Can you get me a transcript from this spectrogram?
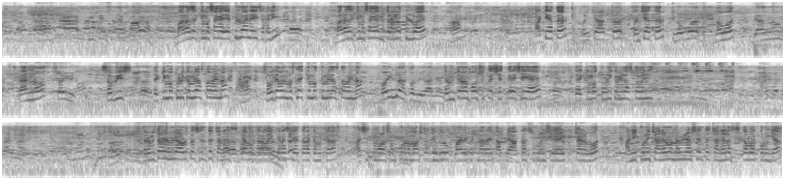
बारा हजार किंमत सांगा. एक पिल्लू आहे ना याच्या खाली? बारा हजार किंमत सांगा. मित्रांनो पिल्लू आहे. अठ्याहत्तर? पंच्याहत्तर? पंच्याहत्तर? नव्वद? नव्वद? ब्याण्णव? ब्याण्णव? सव्वीस? सव्वीस? तर किंमत थोडी कमी जास्त होईल ना? सौद्यामध्ये बसल्या किंमत कमी जास्त होईल ना? होईल ना कमी तर मित्रांनो पाहू शकता शेतकरी शेळी आहे. तर किंमत थोडी कमी जास्त होईल. तर मित्रांनो व्हिडिओ आवडत असेल तर चॅनल सबस्क्राईब करा लाईक करा शेअर करा कमेंट करा. अशी तुम्हाला संपूर्ण महाराष्ट्रात व्हिडिओ पाहायला भेटणार आहेत आपल्या आकाश सुरवंशी या यूट्यूब चॅनलवर आणि कोणी चॅनलवर नवीन असेल तर चॅनलला सबस्क्राईब करून घ्या.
